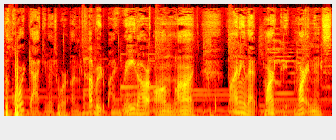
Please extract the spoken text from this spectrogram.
The court documents were uncovered by Radar Online, finding that Martin's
